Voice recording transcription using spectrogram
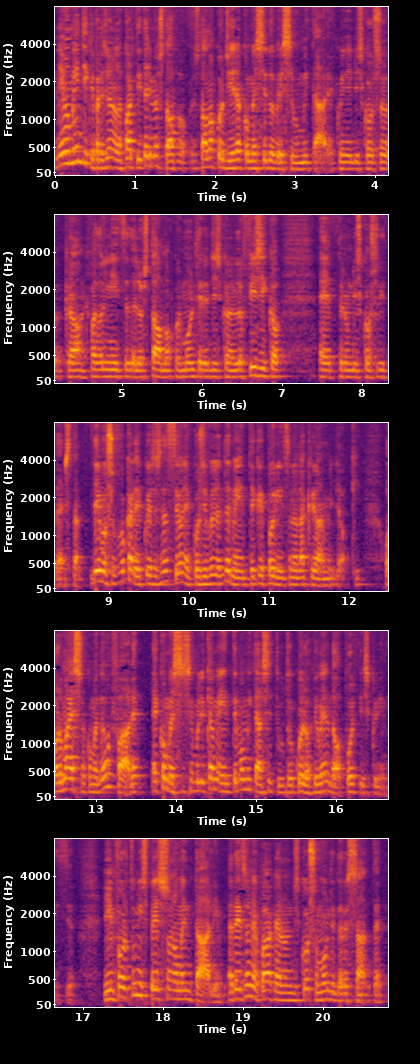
Nei momenti che pregiono la partita il mio stomaco, stomaco, gira come se dovessi vomitare, quindi il discorso che ho anche fatto all'inizio dello stomaco, molti reagiscono nello fisico eh, per un discorso di testa. Devo soffocare questa sensazione così violentemente che poi iniziano a lacrimarmi gli occhi. Ormai so come devo fare, è come se simbolicamente vomitassi tutto quello che viene dopo il fischio d'inizio. Gli infortuni spesso sono mentali, attenzione qua che è un discorso molto interessante.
